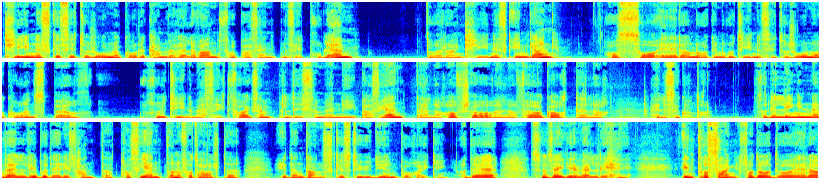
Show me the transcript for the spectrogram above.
kliniske situasjonene hvor det kan være relevant for pasienten sitt problem. Da er det en klinisk inngang. Og så er det noen rutinesituasjoner hvor en spør rutinemessig. F.eks. disse med ny pasient, eller offshore, eller førerkort, eller helsekontroll. Så det ligner veldig på det de fant at pasientene fortalte i den danske studien på røyking. Og det syns jeg er veldig interessant, for da, da er det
